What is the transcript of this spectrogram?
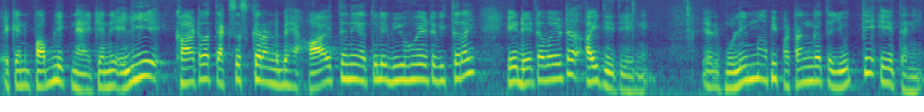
ඒ කියන්නේ පබ්ලික් නැහැ. ඒ කියන්නේ එළියේ කාටවත් ඇක්සස් කරන්න බෑ. ආයතනයේ ඇතුලේ ව්‍යුහයට විතරයි ඒ ඩේටා වලට අයිතිය තියෙන්නේ. මුලින්ම අපි පටන්ගත යුත්තේ ඒ තැනින්.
